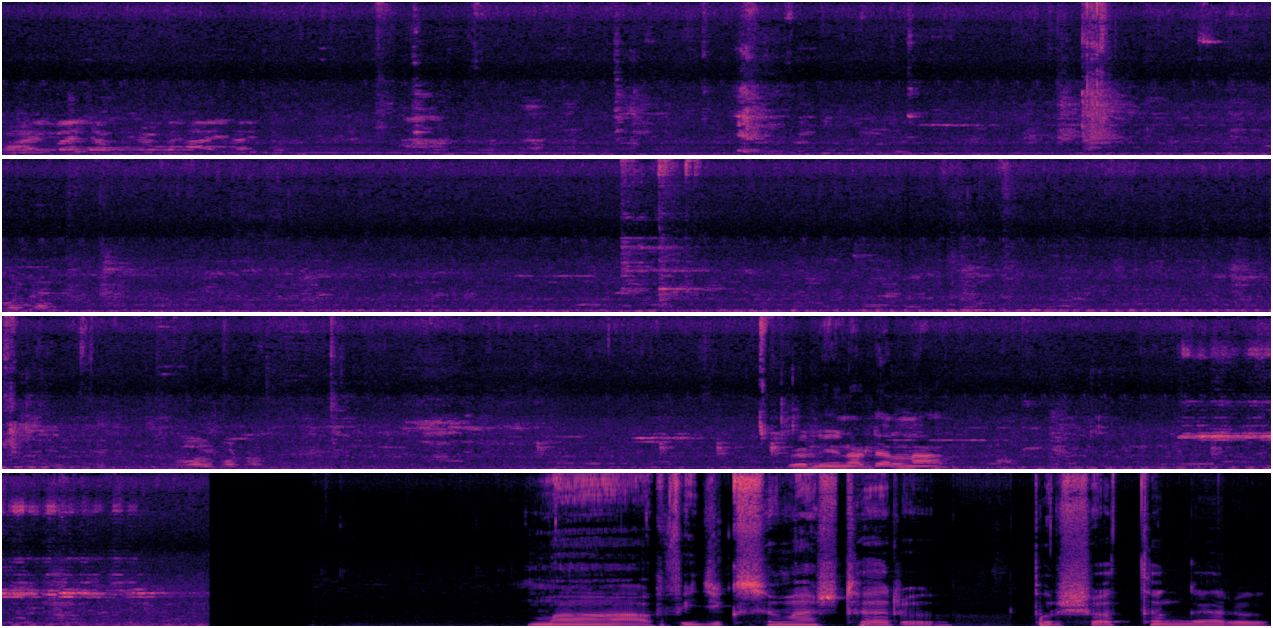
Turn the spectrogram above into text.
హాయ్ బాయ్ చెప్పండి హాయ్ హాయ్ ఏ, నేను అటు వెళ్ళనా? మా ఫిజిక్స్ మాస్టారు పురుషోత్తం గారు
